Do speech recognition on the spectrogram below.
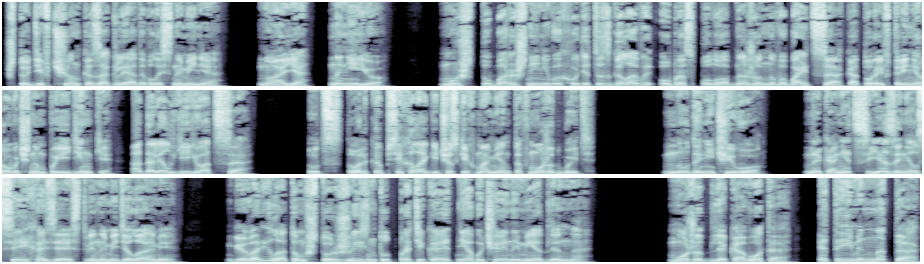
что девчонка заглядывалась на меня, ну а я — на нее. Может, у барышни не выходит из головы образ полуобнаженного бойца, который в тренировочном поединке одолел ее отца. Тут столько психологических моментов может быть. Ну да ничего, Наконец, я занялся и хозяйственными делами. Говорил о том, что жизнь тут протекает необычайно медленно. Может, для кого-то это именно так,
